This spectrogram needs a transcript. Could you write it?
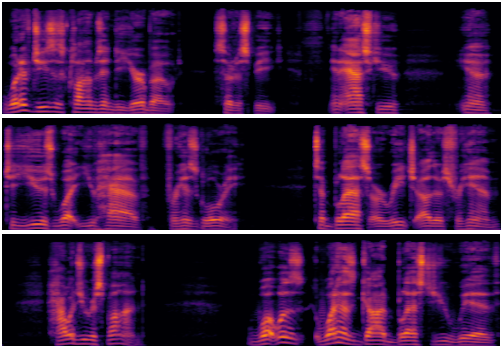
What if Jesus climbs into your boat, so to speak, and asks you, you know, to use what you have for his glory, to bless or reach others for him? How would you respond? What was what has God blessed you with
